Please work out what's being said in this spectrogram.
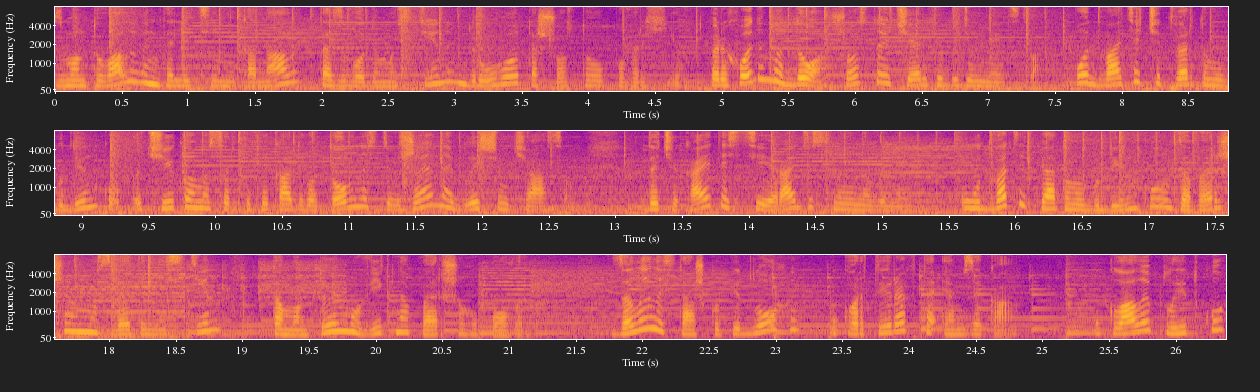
Змонтували вентиляційні канали та зводимо стіни другого та шостого поверхів. Переходимо до шостої черги будівництва. По 24-му будинку очікуємо сертифікат готовності вже найближчим часом. Дочекайтесь цієї радісної новини. У 25-му будинку завершуємо зведення стін та монтуємо вікна першого поверху. Залили стяжку підлоги у квартирах та МЗК. Уклали плитку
